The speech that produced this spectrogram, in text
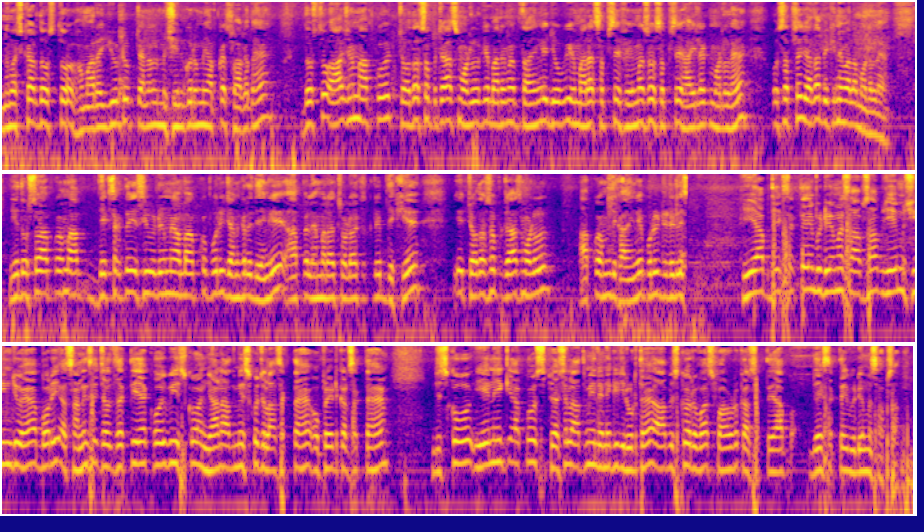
नमस्कार दोस्तों, हमारे YouTube चैनल मशीन गुरु में आपका स्वागत है। दोस्तों, आज हम आपको 1450 मॉडल के बारे में बताएँगे, जो कि हमारा सबसे फ़ेमस और सबसे हाईलाइट मॉडल है, और सबसे ज़्यादा बिकने वाला मॉडल है। ये दोस्तों, आपको हम आप देख सकते हैं, इसी वीडियो में हम आपको पूरी जानकारी देंगे। आप पहले हमारा छोटा क्लिप देखिए। ये चौदह मॉडल आपको हम दिखाएँगे पूरी डिटेल ये आप देख सकते हैं वीडियो में साफ़ साफ़ ये मशीन जो है, बड़ी आसानी से चल सकती है। कोई भी इसको अनजान आदमी इसको चला सकता है ऑपरेट कर सकता है। जिसको ये नहीं कि आपको स्पेशल आदमी लेने की ज़रूरत है, आप इसको रिवर्स फॉरवर्ड कर सकते हैं। आप देख सकते हैं वीडियो में साफ़ साफ़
